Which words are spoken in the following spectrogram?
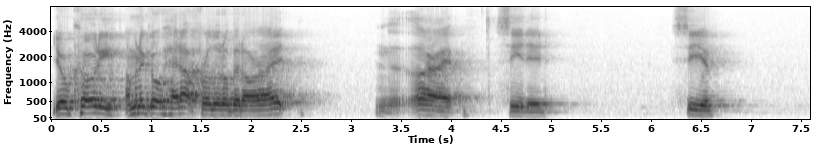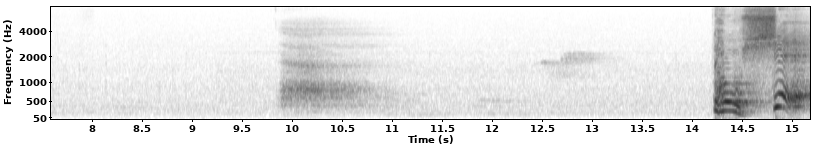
Yo, Cody, I'm gonna go head out for a little bit, alright? Alright. See you, dude. See you. Oh, shit!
